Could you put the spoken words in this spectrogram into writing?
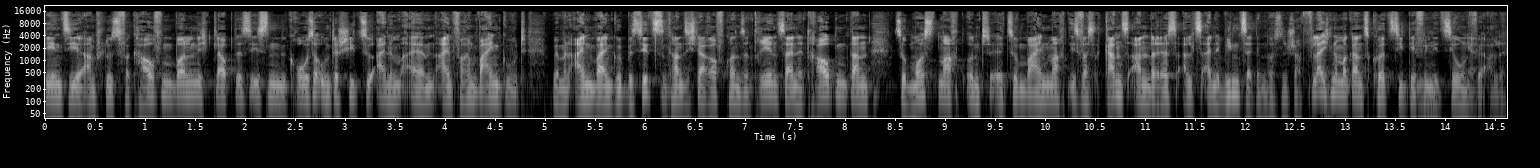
den sie am Schluss verkaufen wollen. Ich glaube, das ist ein großer Unterschied zu einem ähm, einfachen Weingut. Wenn man ein Weingut besitzen, kann sich darauf konzentrieren, seine Trauben dann zum Most macht und äh, zum Wein macht, ist was ganz anderes als eine Winzergenossenschaft. Vielleicht nochmal ganz kurz die Definition ja. für alle.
